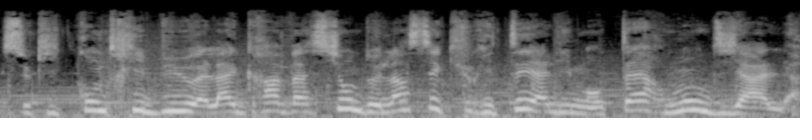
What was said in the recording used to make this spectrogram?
ce qui contribue à l'aggravation de l'insécurité alimentaire mondiale.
